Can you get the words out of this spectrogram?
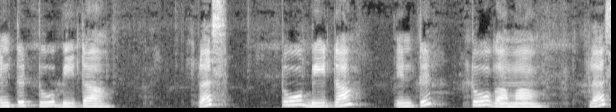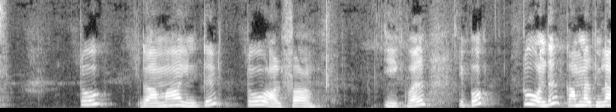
into two beta plus two beta into two gamma plus two gamma into two alpha equal இப்போது டூ வந்து காமனாக இருக்குங்களா?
